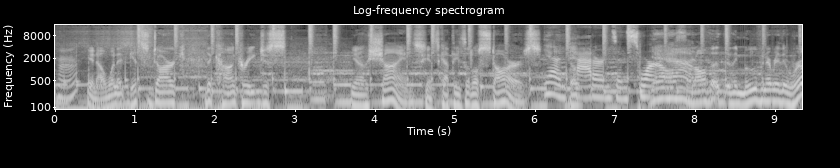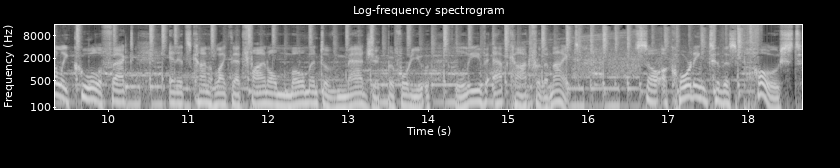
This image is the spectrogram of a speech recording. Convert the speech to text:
Mm-hmm. You know, when it gets dark, the concrete just, you know, shines. It's got these little stars. Yeah, and So- patterns and swirls. yeah, and all the they move and everything. Really cool effect, and it's kind of like that final moment of magic before you leave Epcot for the night. So, according to this post,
